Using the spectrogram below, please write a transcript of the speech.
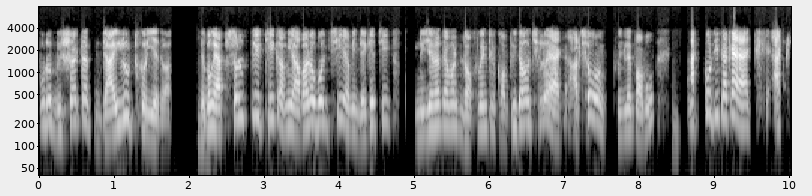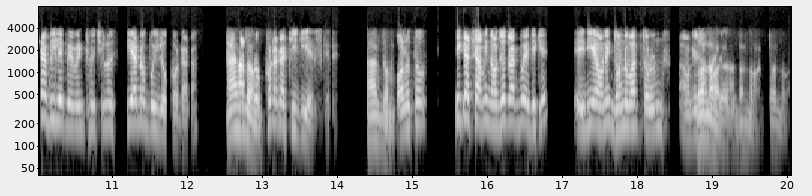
পুরো বিষয়টা ডাইলুট করিয়ে দেওয়া। এবং অ্যাবসলুটলি ঠিক আমি আবারও বলছি আমি দেখেছি নিজের হাতে আমার ডকুমেন্টের কপিটাও ছিল এক আছেও খুঁজলে পাবো। এক কোটি টাকা এক একটা বিলে পেমেন্ট হয়েছিল ছিয়ানব্বই লক্ষ টাকা। সাত লক্ষ টাকা টিডিএস কেটে একদম। বলতো ঠিক আছে আমি নজর রাখব এদিকে। এই নিয়ে অনেক ধন্যবাদ তরুণ আমাকে ধন্যবাদ। ধন্যবাদ ধন্যবাদ।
